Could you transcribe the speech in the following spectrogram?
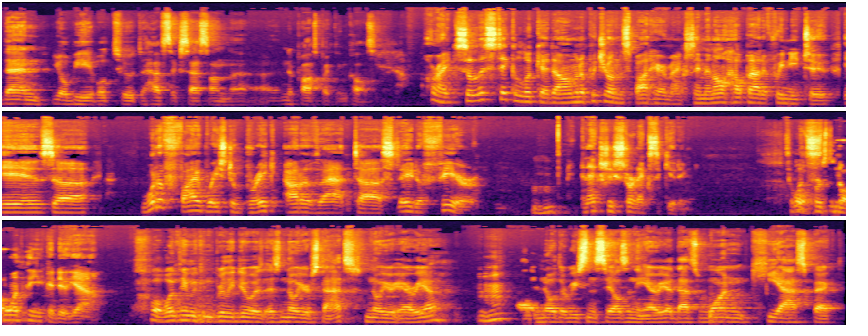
then you'll be able to to have success on the in the prospecting calls all right, so let's take a look at. Uh, I'm going to put you on the spot here, Maxime, and I'll help out if we need to. Is uh, what are five ways to break out of that uh, state of fear mm-hmm. and actually start executing? So, what's well, first all, one thing you can do? Yeah. Well, one thing we can really do is, is know your stats, know your area, mm-hmm. Uh, know the recent sales in the area. That's one key aspect.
